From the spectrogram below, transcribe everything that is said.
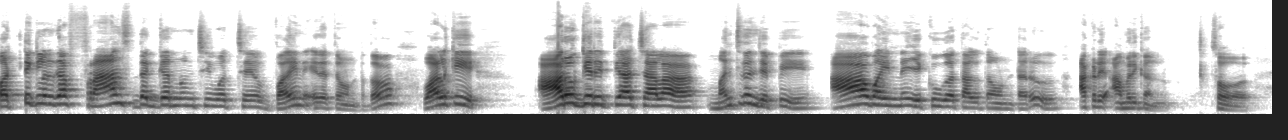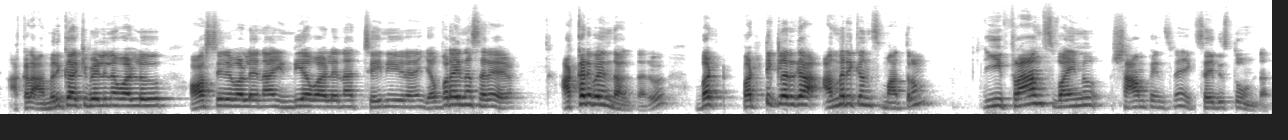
పర్టికులర్గా ఫ్రాన్స్ దగ్గర నుంచి వచ్చే వైన్ ఏదైతే ఉంటుందో వాళ్ళకి ఆరోగ్యరీత్యా చాలా మంచిదని చెప్పి ఆ వైన్నే ఎక్కువగా తాగుతూ ఉంటారు అక్కడి అమెరికన్లు. సో అక్కడ అమెరికాకి వెళ్ళిన వాళ్ళు ఆస్ట్రేలియా వాళ్ళైనా ఇండియా వాళ్ళైనా చైనీయులైనా ఎవరైనా సరే అక్కడి వైన్ తాగుతారు. బట్ పర్టికులర్గా అమెరికన్స్ మాత్రం ఈ ఫ్రాన్స్ వైన్ షాంపెయిన్స్నే సేవిస్తూ ఉంటారు.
